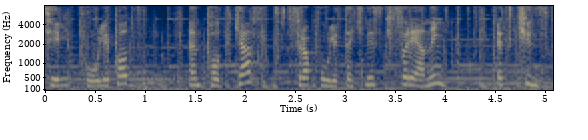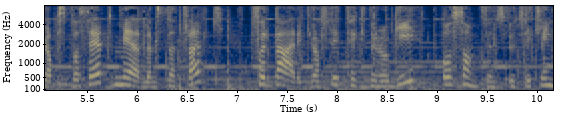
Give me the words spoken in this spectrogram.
til Polipod, en podkast fra Politeknisk forening. Et kunnskapsbasert medlemsnettverk for bærekraftig teknologi og samfunnsutvikling.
